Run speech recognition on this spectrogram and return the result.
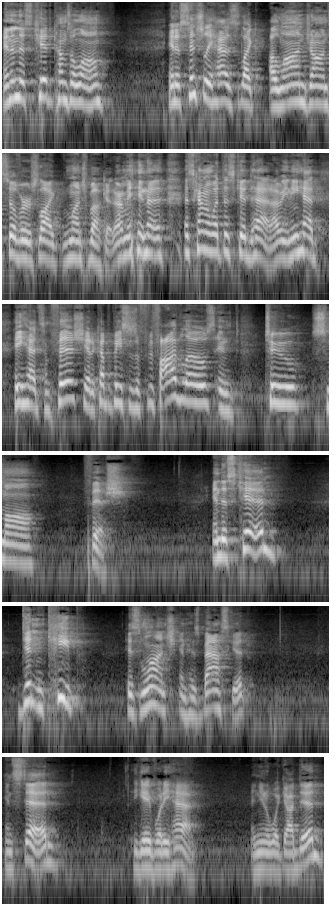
And then this kid comes along and essentially has like a Long John Silver's like lunch bucket. I mean, that's kind of what this kid had. I mean, he had he had some fish, he had a couple pieces of five loaves and two small fish. And this kid didn't keep his lunch in his basket. Instead, he gave what he had. And you know what God did?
